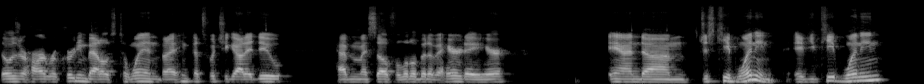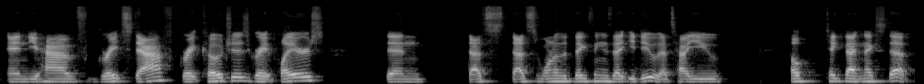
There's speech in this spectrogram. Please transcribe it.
Those are hard recruiting battles to win, but I think that's what you got to do. Having myself a little bit of a hair day here and um, just keep winning. If you keep winning and you have great staff, great coaches, great players, then that's that's one of the big things that you do. That's how you help take that next step.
